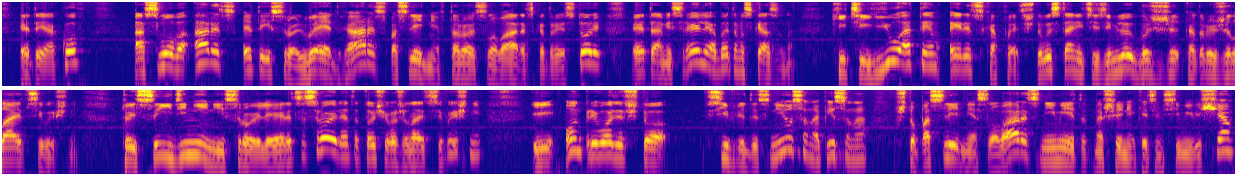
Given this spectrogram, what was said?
– это Иаков, а слово «арец» – это Исроль. «Веэд гаарец» – последнее, второе слово «арец», которое истории, это Амисраэль, и об этом сказано. «Китию атем эрец хафец», что вы станете землей, которую желает Всевышний. То есть соединение Исроиля и Эрец Исроиля – это то, чего желает Всевышний. И он приводит, что в Сифридес Ньюса написано, что последнее слово «арец» не имеет отношения к этим семи вещам,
